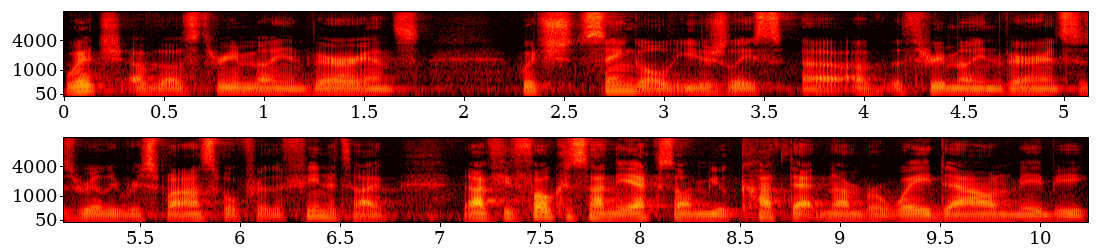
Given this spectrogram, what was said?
which of those 3 million variants, which single usually uh, of the 3 million variants is really responsible for the phenotype. Now, if you focus on the exome, you cut that number way down, maybe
